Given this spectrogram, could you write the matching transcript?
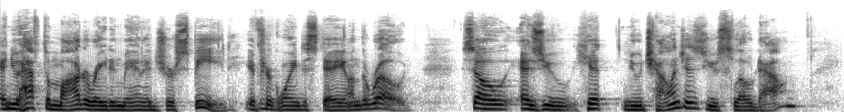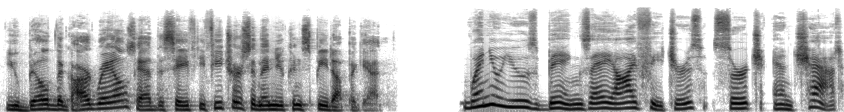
And you have to moderate and manage your speed if you're going to stay on the road. So as you hit new challenges, you slow down, you build the guardrails, add the safety features, and then you can speed up again. When you use Bing's AI features, search and chat,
